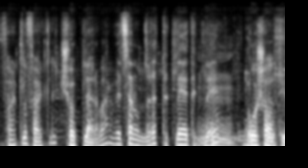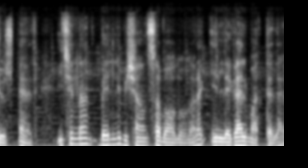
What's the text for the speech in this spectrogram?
farklı farklı çöpler var ve sen onlara tıklaya tıklaya Hmm, boşaltıyorsun. Evet. İçinden belli bir şansa bağlı olarak illegal maddeler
